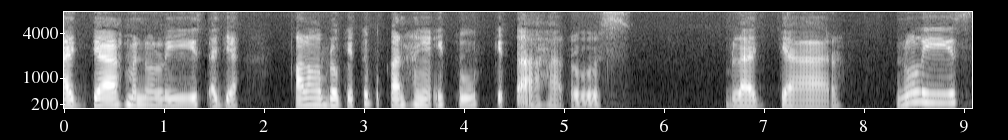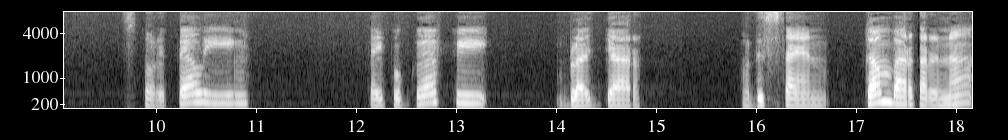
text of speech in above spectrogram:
aja menulis aja. Kalau ngeblok itu bukan hanya itu kita harus belajar nulis storytelling typography belajar ngedesain gambar karena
